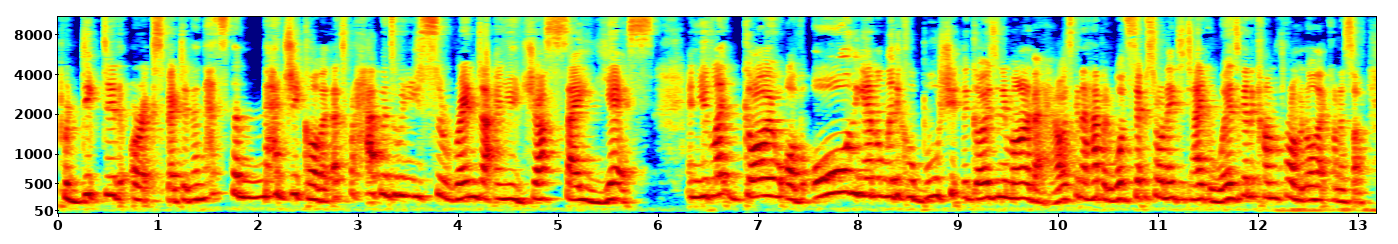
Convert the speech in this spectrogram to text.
predicted or expected. And that's the magic of it. That's what happens when you surrender and you just say yes and you let go of all the analytical bullshit that goes in your mind about how it's going to happen, what steps do I need to take, and where's it going to come from, and all that kind of stuff.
